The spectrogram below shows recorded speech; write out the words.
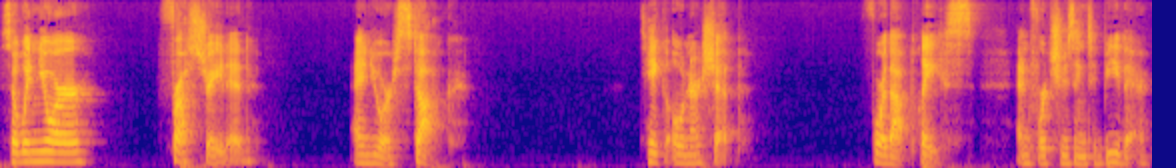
So when you're frustrated and you're stuck, take ownership for that place and for choosing to be there.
